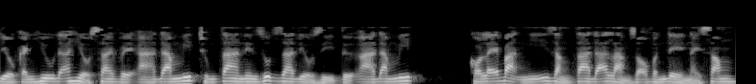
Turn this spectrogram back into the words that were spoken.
điều cánh hữu đã hiểu sai về Adamit chúng ta nên rút ra điều gì từ Adamit. Có lẽ bạn nghĩ rằng ta đã làm rõ vấn đề này xong,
